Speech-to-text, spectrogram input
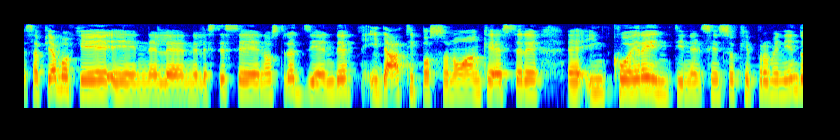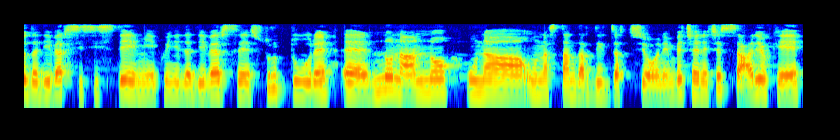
sappiamo che eh, nelle, nelle, stesse nostre aziende i dati possono anche essere eh, incoerenti, nel senso che provenendo da diversi sistemi e quindi da diverse strutture eh, non hanno una, una, standardizzazione. Invece è necessario che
